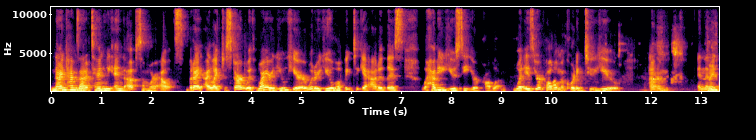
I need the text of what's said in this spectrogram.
nine times out of ten we end up somewhere else. But I, I like to start with why are you here? What are you hoping to get out of this? How do you see your problem? What is your problem according to you? Um, and then I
